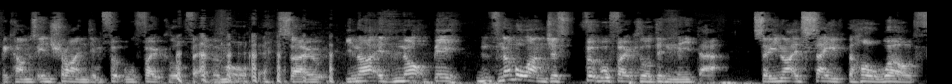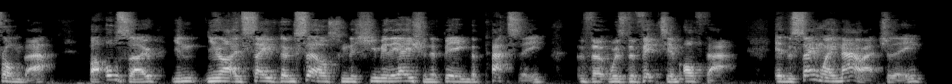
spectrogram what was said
becomes enshrined in football folklore forevermore. so United not beat, number one, just football folklore didn't need that. So United saved the whole world from that. But also, United saved themselves from the humiliation of being the patsy that was the victim of that. In the same way now, actually,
